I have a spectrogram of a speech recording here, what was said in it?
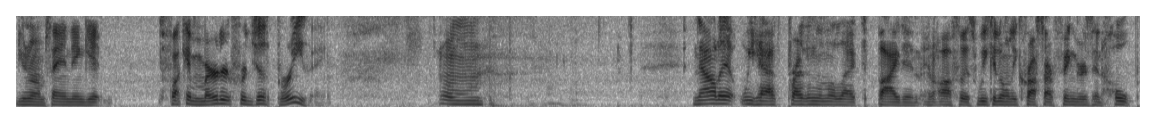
you know what I'm saying? than get fucking murdered for just breathing. Um, now that we have President elect Biden in office, we can only cross our fingers and hope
